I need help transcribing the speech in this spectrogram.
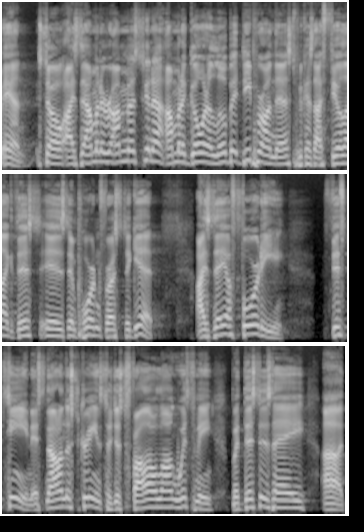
Man, so I'm gonna, I'm just gonna, I'm gonna go in a little bit deeper on this because I feel like this is important for us to get. Isaiah 40, 15. It's not on the screen, so just follow along with me. But this is a uh,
